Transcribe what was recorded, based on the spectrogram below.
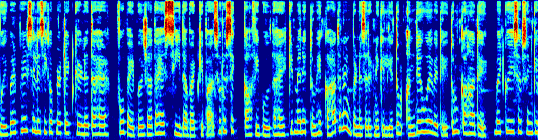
वो एक बार फिर से लिजी को प्रोटेक्ट कर लेता है। वो बैड बॉय जाता है सीधा बर्ड के पास, और उससे काफ़ी बोलता है कि मैंने तुम्हें कहा था ना इन पर नज़र रखने के लिए, तुम अंधे हुए हुए थे, तुम कहाँ थे? बट को ये सब सुन के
